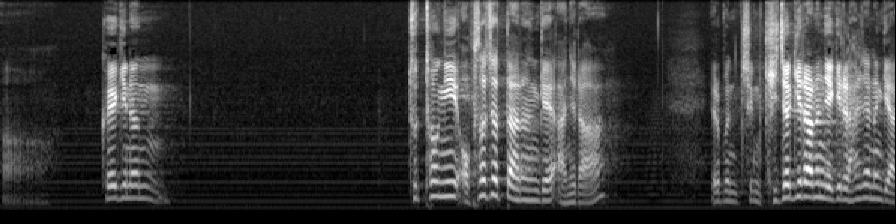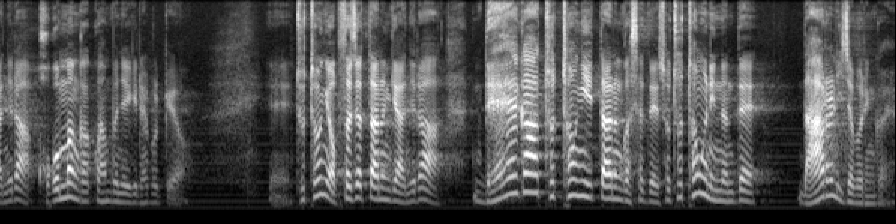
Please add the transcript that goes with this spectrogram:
어, 그 얘기는 두통이 없어졌다는 게 아니라 여러분 지금 기적이라는 얘기를 하려는 게 아니라 그것만 갖고 한번 얘기를 해볼게요. 예, 두통이 없어졌다는 게 아니라 내가 두통이 있다는 것에 대해서 두통은 있는데 나를 잊어버린 거예요.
